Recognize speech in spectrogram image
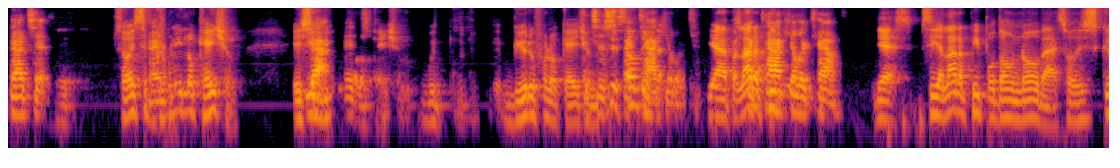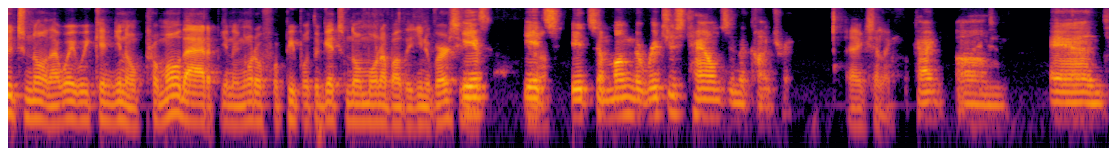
That's it. So it's a and, great location. It's yeah, a beautiful location with beautiful location. It's a spectacular. That, yeah, but a lot of spectacular town. Yes. See, a lot of people don't know that. So it's good to know that way we can, you know, promote that, you know, in order for people to get to know more about the university. If it's know. it's among the richest towns in the country. Excellent. Okay. Um, and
